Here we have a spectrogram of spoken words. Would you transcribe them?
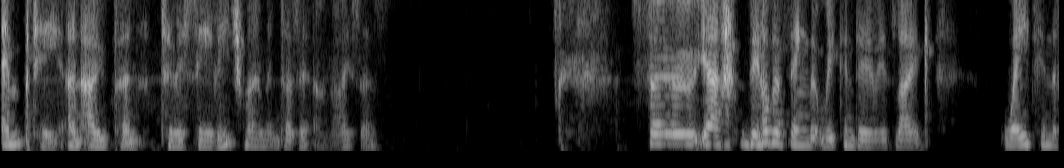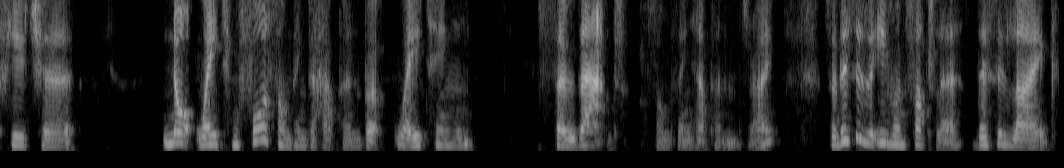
empty and open to receive each moment as it arises. So, yeah, the other thing that we can do is like wait in the future, not waiting for something to happen, but waiting so that something happens, right? So, this is even subtler. This is like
